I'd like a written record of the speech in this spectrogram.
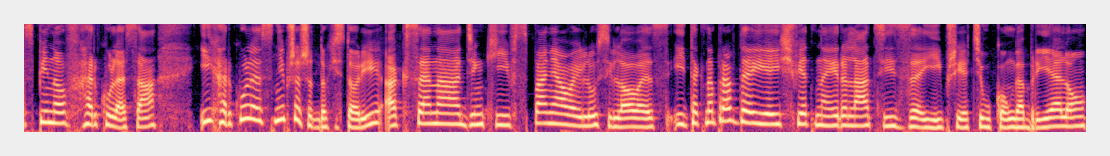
spin-off Herkulesa. I Herkules nie przeszedł do historii, a Ksena dzięki wspaniałej Lucy Lowes i tak naprawdę jej świetnej relacji z jej przyjaciółką Gabrielą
